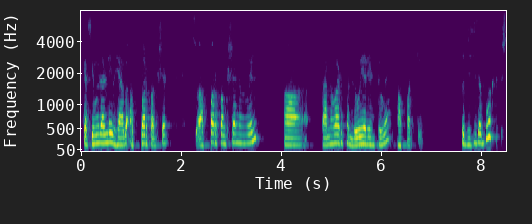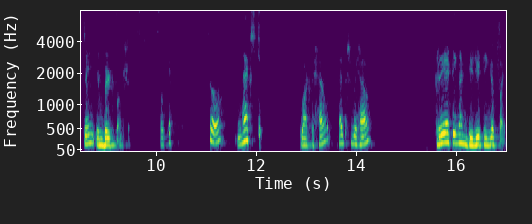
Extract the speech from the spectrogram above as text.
Okay similarly we have upper function. So upper function will uh, convert the lower into a uppercase so this is about string inbuilt functions. Okay. So next what we have? Next we have creating and deleting a file.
